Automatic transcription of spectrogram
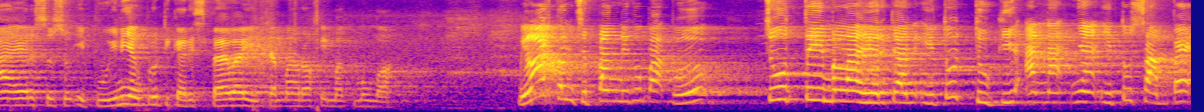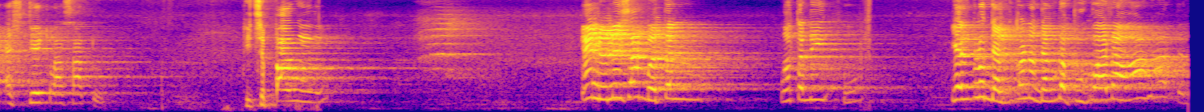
air susu ibu. Ini yang perlu digarisbawahi jamaah rahimakumullah. Milaton Jepang niku Pak Bu, cuti melahirkan itu dugi anaknya itu sampai SD kelas 1. Di Jepang itu. Indonesia mboten ngoten niku. Yang perlu kono ndang mlebu kono ngoten.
